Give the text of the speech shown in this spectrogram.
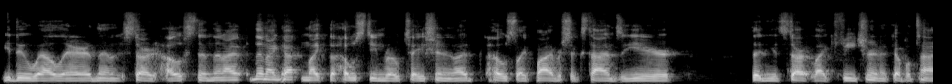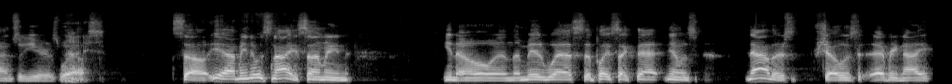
you do well there. And then it started hosting. Then I then I got in like the hosting rotation and I'd host like five or six times a year. Then you'd start like featuring a couple times a year as well. nice. So yeah, I mean it was nice. I mean, you know, in the Midwest, a place like that, you know, it's, now there's shows every night,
